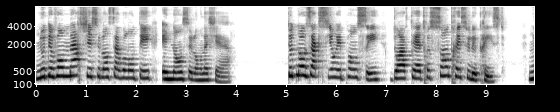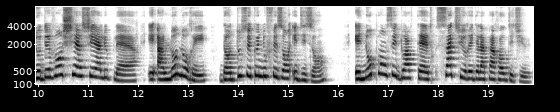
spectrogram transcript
Nous devons marcher selon sa volonté et non selon la chair. Toutes nos actions et pensées doivent être centrées sur le Christ. Nous devons chercher à lui plaire et à l'honorer dans tout ce que nous faisons et disons, et nos pensées doivent être saturées de la parole de Dieu.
